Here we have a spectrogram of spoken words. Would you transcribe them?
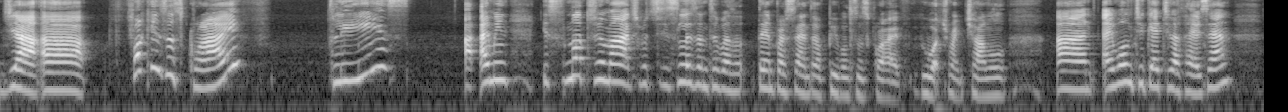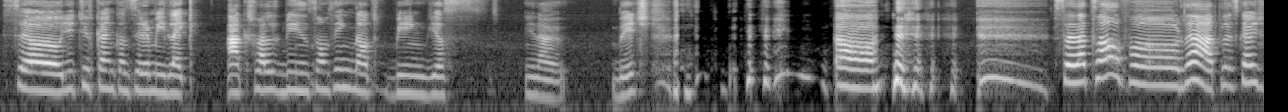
yeah, uh, fucking subscribe, please. I, mean, it's not too much, but it's less than 10% of people subscribe who watch my channel. And I want to get to a thousand, so YouTube can consider me like actual being something, not being just, you know, bitch. uh, so that's all for that. Let's go to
